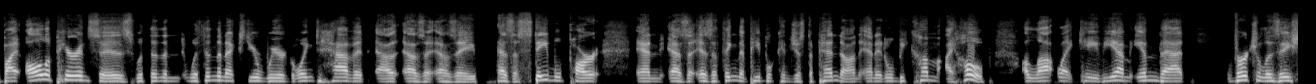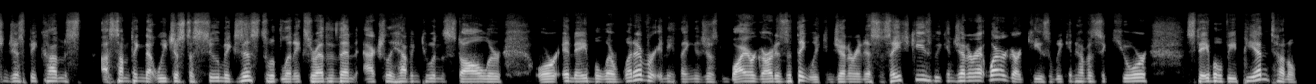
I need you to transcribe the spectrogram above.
by all appearances, within the within the next year, we're going to have it as, as a as a as a stable part and as a as a thing that people can just depend on, and it'll become, I hope, a lot like KVM in that virtualization just becomes uh, something that we just assume exists with Linux rather than actually having to install or or enable or whatever anything. It's just WireGuard is a thing. We can generate SSH keys, we can generate WireGuard keys, and we can have a secure, stable VPN tunnel.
